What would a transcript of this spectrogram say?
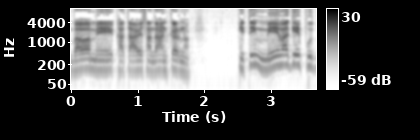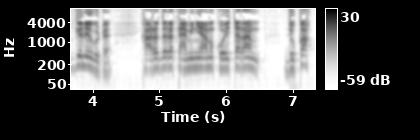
බව මේ කතාව සඳහන් කරනවා. ඉතිං මේ වගේ පුද්ගලයකුට කරදර පැමිණියාම කොයිතරම් දුකක්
